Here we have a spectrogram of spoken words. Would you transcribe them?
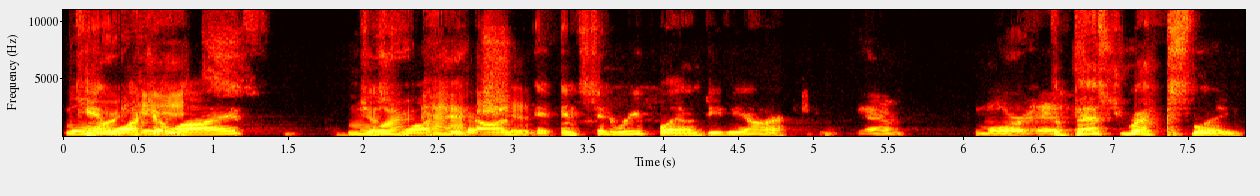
More Can't watch it hits, live. Just More watch it on instant replay on DVR. yeah, more hits. The best wrestling,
